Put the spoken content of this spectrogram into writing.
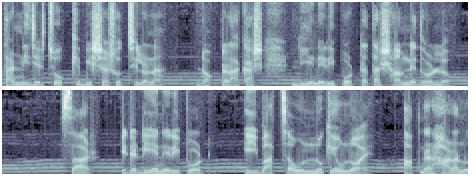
তার নিজের চোখকে বিশ্বাস হচ্ছিল না। ডক্টর আকাশ ডিএনএ রিপোর্টটা তার সামনে ধরল। স্যার, এটা ডিএনএ রিপোর্ট। এই বাচ্চা অন্য কেউ নয়, আপনার হারানো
